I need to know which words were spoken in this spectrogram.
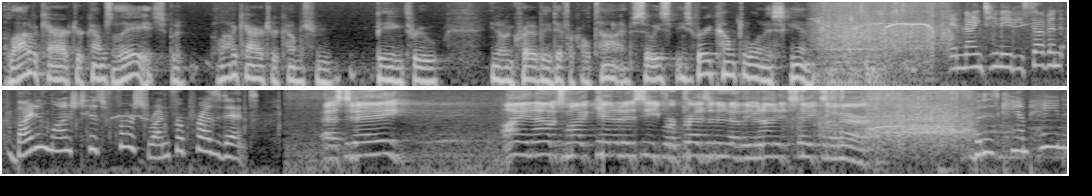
A lot of character comes with age, but a lot of character comes from being through you know, incredibly difficult times. So he's, he's very comfortable in his skin. In 1987, Biden launched his first run for president. As today, I announce my candidacy for President of the United States of America. But his campaign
